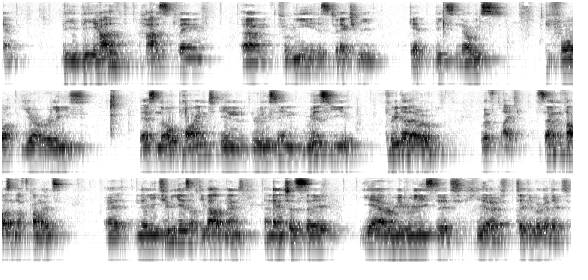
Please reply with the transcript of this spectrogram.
and the, the hardest, hardest thing um, for me is to actually get these notes before your release. There's no point in releasing VLC 3.0 with like 7,000 of commits, uh, nearly two years of development, and then just say, yeah, we released it, here, take a look at it.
